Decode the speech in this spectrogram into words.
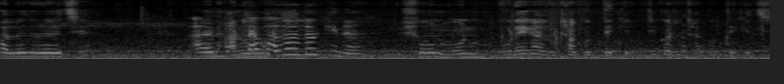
ভালো রয়েছে। আর মনটা ভালো হলো কিনা? শোন মন ভরে গেল ঠাকুর দেখে যে করে ঠাকুর দেখেছি।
